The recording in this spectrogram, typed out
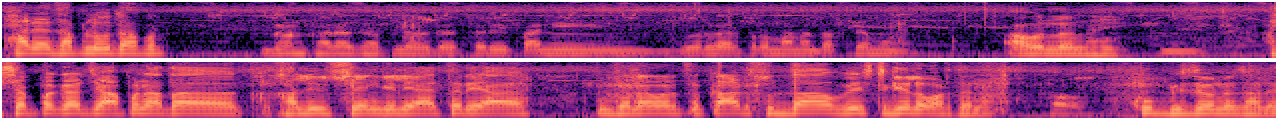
फाऱ्या झापलं होतं आपण? दोन फाऱ्या झापल्या होत्या तरी पाणी जोरदार प्रमाणात असल्यामुळे. आवरलं नाही. अशा प्रकारचे आपण आता ख- खाली शेंग गेले आहे तरी आ- जनावरचं कार्ड सुद्धा वेस्ट गेलं वाटतं ना. हो. खूप भिजवणं झालं.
